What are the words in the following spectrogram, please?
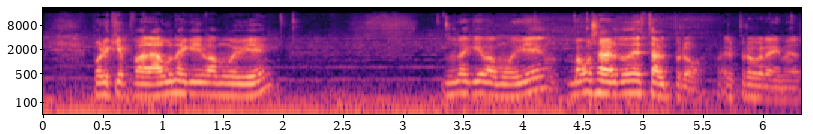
porque para una que iba muy bien. Una que iba muy bien. Vamos a ver dónde está el pro, el pro gamer.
